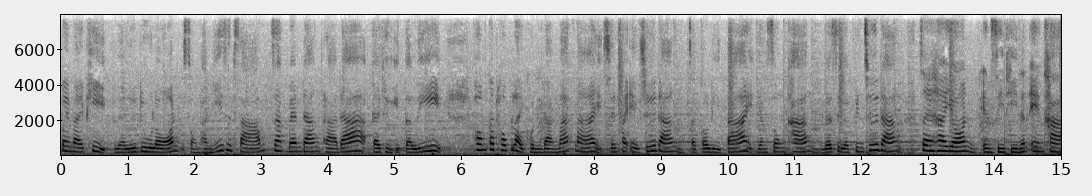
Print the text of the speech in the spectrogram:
ใบไม้ผลิและฤดูร้อน 2023 จากแบรนด์ดังพราด้าไกลถึงอิตาลี พร้อมกระทบหลายคนดังมากมาย เช่นพระเอกชื่อดัง จากเกาหลีใต้ยังทรงคัง และศิลปินชื่อดังเจฮายอน NCT นั่นเองค่ะ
